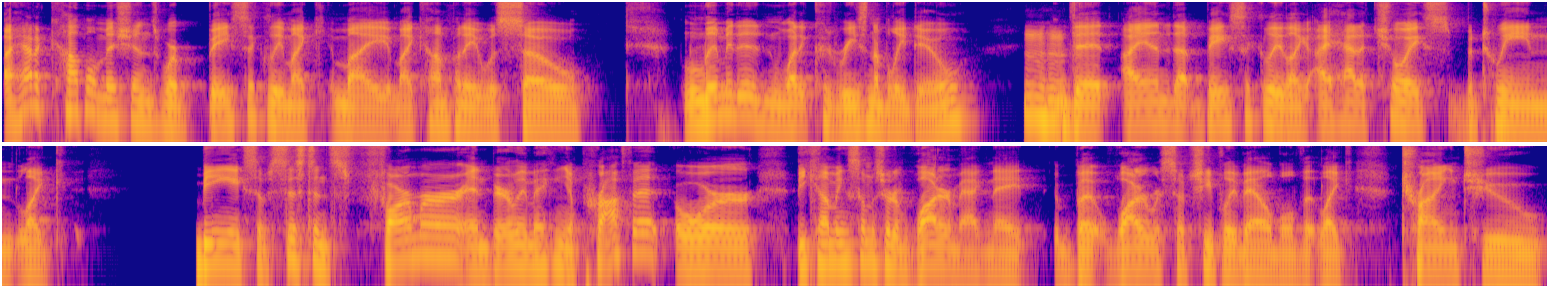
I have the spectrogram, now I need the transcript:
I had a couple missions where basically my my my company was so limited in what it could reasonably do mm-hmm. that I ended up basically like I had a choice between like being a subsistence farmer and barely making a profit or becoming some sort of water magnate but water was so cheaply available that like trying to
